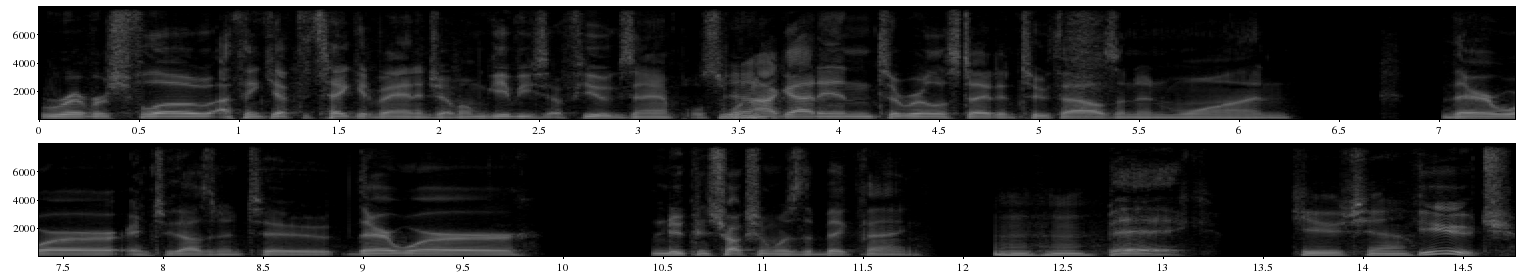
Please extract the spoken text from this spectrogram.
rivers flow. I think you have to take advantage of. I'm gonna give you a few examples. When I got into real estate in 2001, there were in 2002 there were new construction was the big thing, mm-hmm. big, huge. Yeah, huge.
